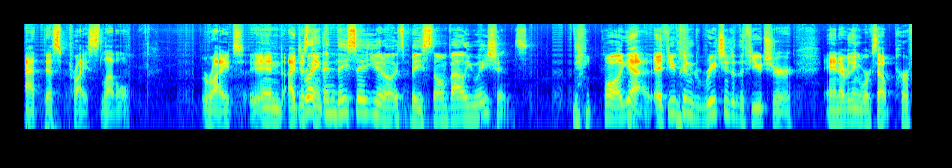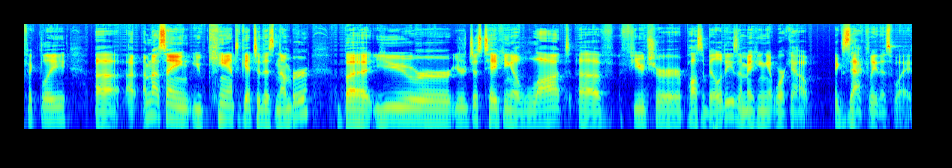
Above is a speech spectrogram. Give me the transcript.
at this price level. Right. And I just right, think. and they say you know it's based on valuations. Well, yeah. If you can reach into the future and everything works out perfectly, uh, I'm not saying you can't get to this number, but you're you're just taking a lot of future possibilities and making it work out exactly this way.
